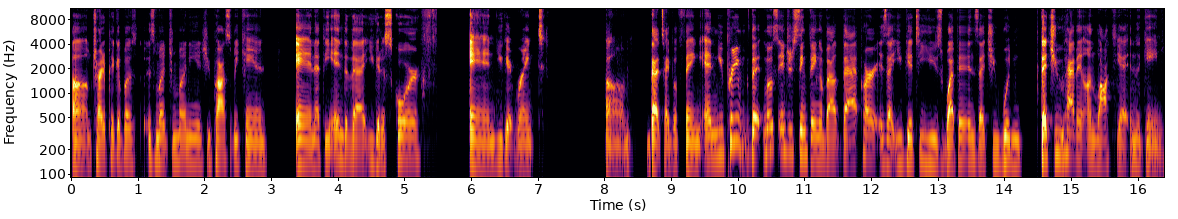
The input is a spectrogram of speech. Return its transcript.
um, try to pick up as, as much money as you possibly can. And at the end of that, you get a score and you get ranked. Um, that type of thing. And you pretty the most interesting thing about that part is that you get to use weapons that you wouldn't that you haven't unlocked yet in the game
